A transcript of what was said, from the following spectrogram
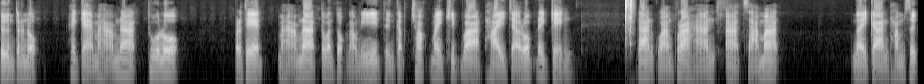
ตื่นตระหนกให้แก่มหาอำนาจทั่วโลก ประเทศมหาอำนาจตะวันตกเหล่านี้ถึงกับช็อกไม่คิดว่าไทยจะรบได้เก่ง ด้านความกล้าหาญอาจสามารถในการทำศึก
